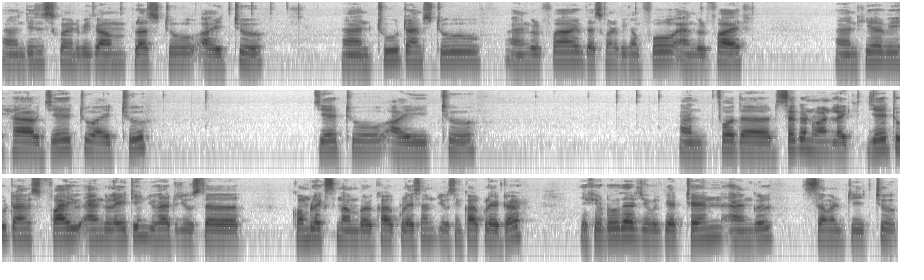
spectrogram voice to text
and this is going to become plus 2 i2 and 2 times 2 angle 5 that's going to become 4 angle 5 and here we have j2i2 j2i2 and for the second one like j2 times 5 angle 18 you have to use the complex number calculation using calculator. If you do that you will get 10 angle 72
